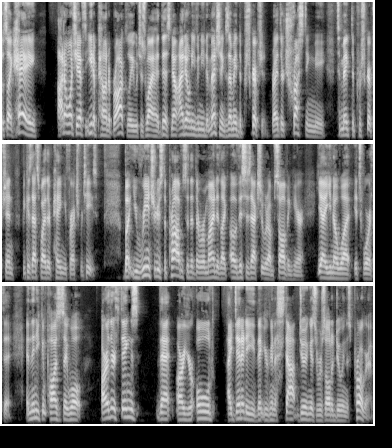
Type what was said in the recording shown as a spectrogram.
it's like, hey, I don't want you to have to eat a pound of broccoli, which is why I had this. Now I don't even need to mention it because I made the prescription, right? They're trusting me to make the prescription because that's why they're paying you for expertise. But you reintroduce the problem so that they're reminded, like, oh, this is actually what I'm solving here. Yeah, you know what? It's worth it. And then you can pause and say, well, are there things that are your old identity that you're going to stop doing as a result of doing this program?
